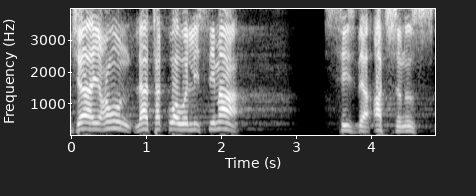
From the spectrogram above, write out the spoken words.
Cai'un la takva vel istima. Siz de açsınız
